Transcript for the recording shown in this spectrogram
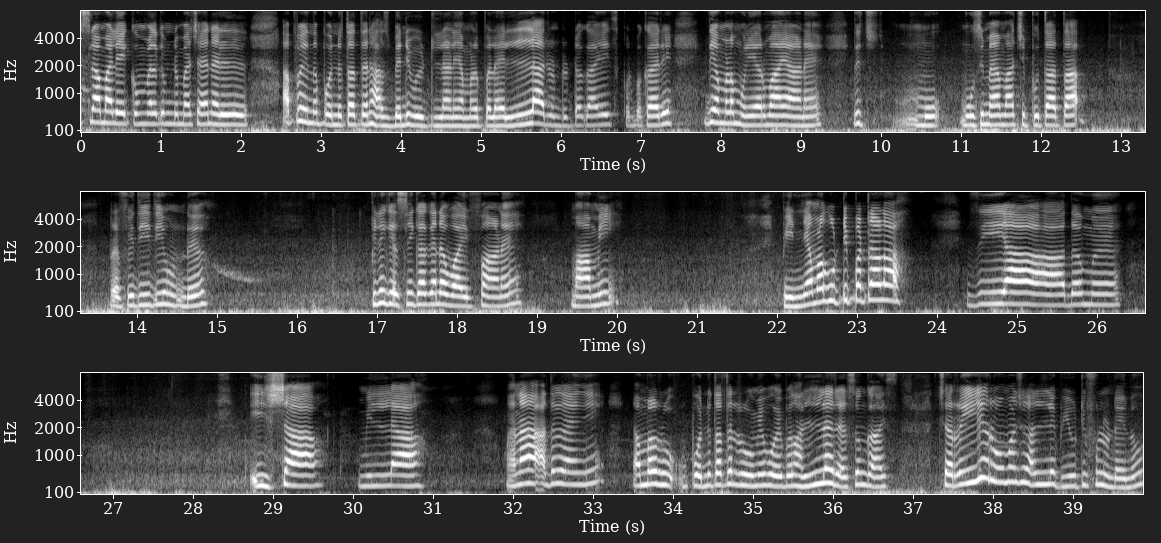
അസ്സാം വലൈക്കും welcome to my channel. അപ്പോൾ ഇന്ന് പൊന്നുത്താത്തൻ ഹസ്ബൻഡ് വീട്ടിലാണ്. നമ്മളിപ്പോൾ എല്ലാവരും ഉണ്ട് കേട്ടോ ഗൈസ് കുടുംബക്കാർ ഇത് നമ്മളെ മുനിയർമായാണ് ഇത് മൂസിമാമ ചിപ്പുത്താത്ത റഫി ദീദിയും ഉണ്ട്. പിന്നെ ഗസ്നിക്കാക്കന്റെ വൈഫാണ് മാമി. പിന്നെ നമ്മളെ കുട്ടിപ്പട്ടാളാ. സിയാദം ഇഷ മില്ല. അങ്ങനെ അത് കഴിഞ്ഞ് നമ്മൾ റൂ പൊന്നുത്താത്തൻ റൂമിൽ പോയപ്പോൾ നല്ല രസം ഗായ്സ് ചെറിയ റൂം വെച്ചാൽ നല്ല ബ്യൂട്ടിഫുൾ ഉണ്ടായിരുന്നു.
